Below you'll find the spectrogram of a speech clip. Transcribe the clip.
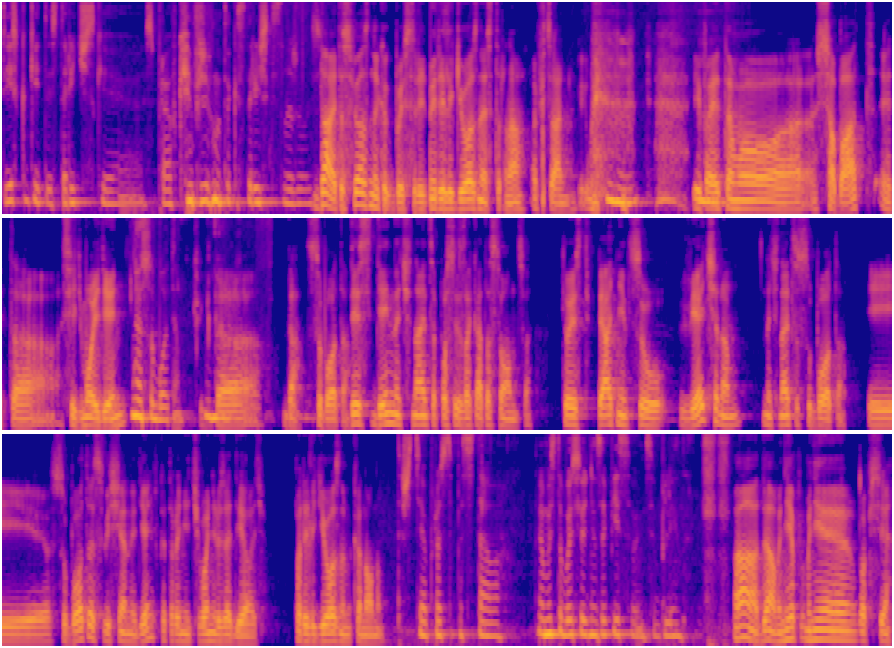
есть какие-то исторические справки, почему так исторически сложилось? Да, это связано как бы с религиозная страна официально. Как бы. И поэтому э, шаббат — это седьмой день. Ну, суббота. Когда, да, суббота. Здесь день начинается после заката солнца. То есть в пятницу вечером начинается суббота. И суббота — священный день, в который ничего нельзя делать по религиозным канонам. Это же тебя просто подстава. А мы с тобой сегодня записываемся, блин. А, да, мне, мне вообще.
